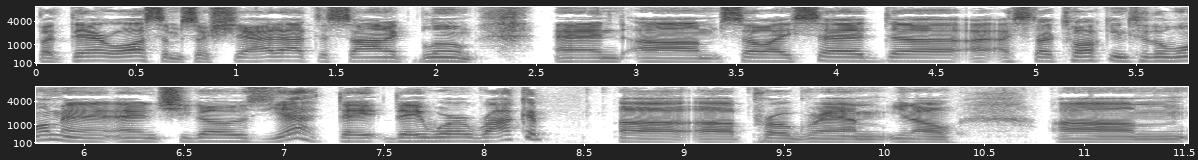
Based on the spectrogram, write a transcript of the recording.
but they're awesome. So shout out to Sonic Blume. And um, so I said, uh, I, I start talking to the woman, and she goes, "Yeah, they they were a rocket uh, uh, program, you know." Um,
